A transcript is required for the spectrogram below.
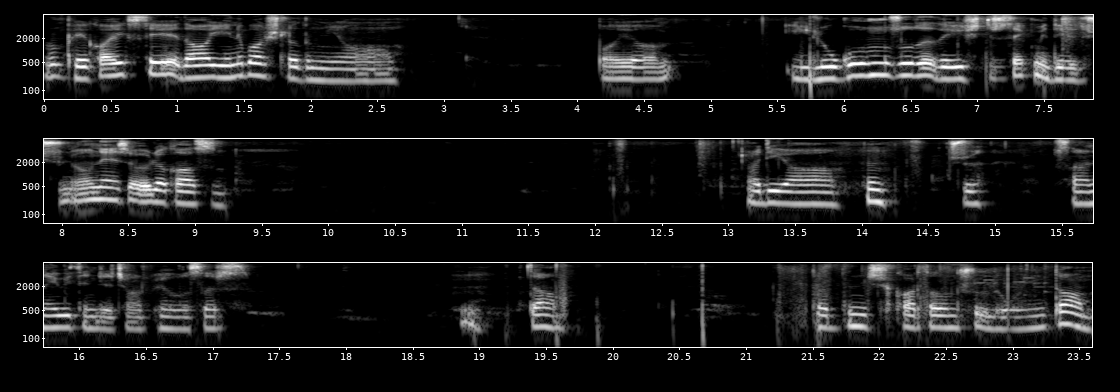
Bunun PKX'e daha yeni başladım ya. Bayağı logomuzu da değiştirsek mi diye düşünüyorum. Neyse öyle kalsın. Hadi ya. Hı. Şu saniye bitince çarpıya basarız. Hı. Tamam. Tadını çıkartalım şöyle oyunu. Tamam.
